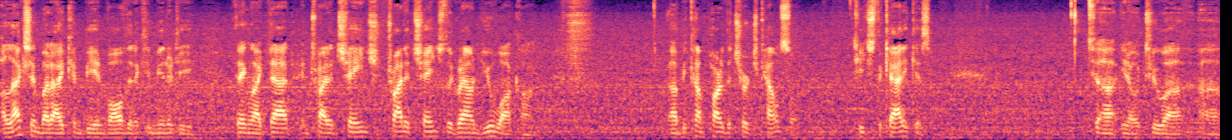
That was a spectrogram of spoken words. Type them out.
election, but I can be involved in a community like that and try to change try to change the ground you walk on. Uh, become part of the church council. Teach the catechism. To uh, you know to uh, uh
